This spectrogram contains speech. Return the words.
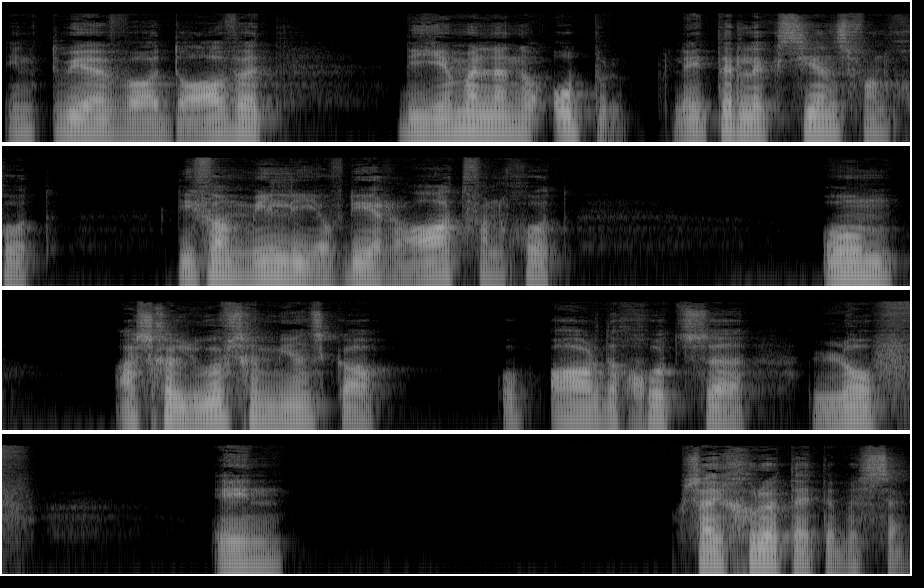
en 2 waar Dawid die hemelinge oproep, letterlik seuns van God, die familie of die raad van God om as geloofsgemeenskap op aarde God se lof en sy grootheid te besing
